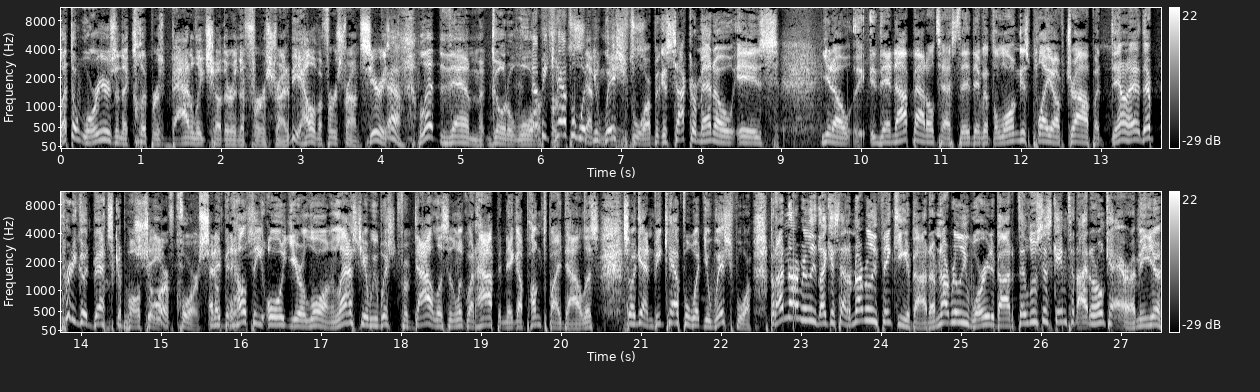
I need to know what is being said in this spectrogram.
Let the Warriors and the Clippers battle each other in the first round. It'd be a hell of a first round series. Yeah. Let them go to war. Now, be careful what you wish for because Sacramento is, you know, they're not battle tested. They've got the longest playoff drought, but they're pretty good basketball sure, team. Sure, of course. And they've been course. healthy all year long. Last year we wished for Dallas, and look what happened. They got punked by Dallas. So again, be careful what you wish for. But I'm not really, like I said, I'm not really thinking about it. I'm not really worried about it. They lose this game tonight, I don't care. I mean, you're,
